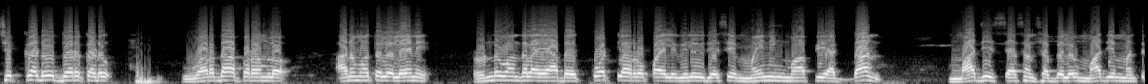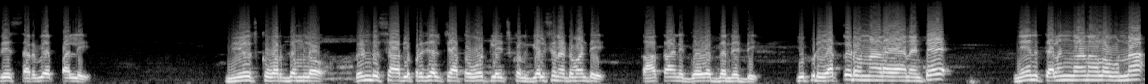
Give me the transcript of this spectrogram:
చిక్కడు దొరకడు వరదాపురంలో అనుమతులు లేని రెండు వందల యాభై కోట్ల రూపాయలు విలువ చేసి మైనింగ్ మాఫియా డాన్. మాజీ శాసనసభ్యులు మాజీ మంత్రి సర్వేపల్లి నియోజకవర్గంలో రెండు సార్లు ప్రజల చేత ఓట్లు ఇచ్చుకొని గెలిచినటువంటి కాకాని గోవర్ధన్ రెడ్డి. ఇప్పుడు ఎక్కడ ఉన్నాడాయనంటే నేను తెలంగాణలో ఉన్నా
